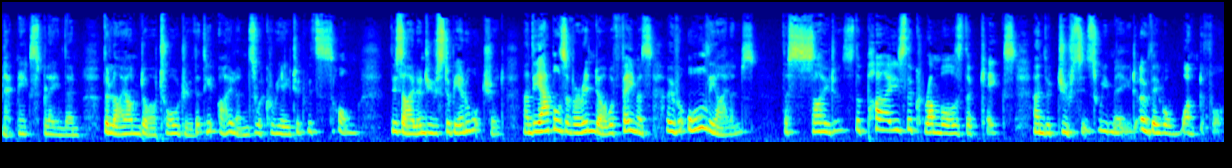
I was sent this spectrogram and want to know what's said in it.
let me explain then. The Lion D'Or told you that the islands were created with song. This island used to be an orchard, and the apples of Arinda were famous over all the islands. The ciders, the pies, the crumbles, the cakes, and the juices we made, oh, they were wonderful.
